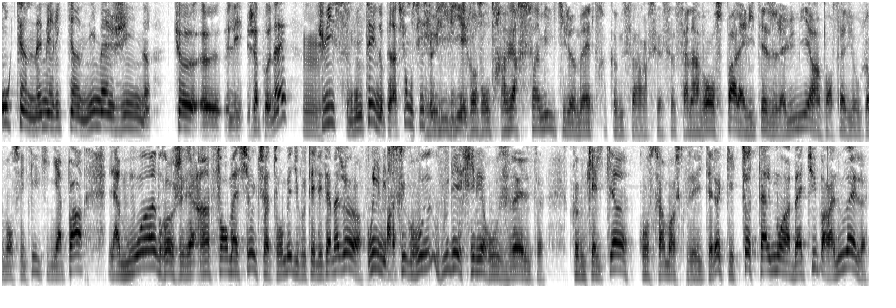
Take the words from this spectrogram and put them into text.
aucun Américain n'imagine que euh, les Japonais puissent monter une opération aussi sophistiquée. Quand on traverse 5000 km comme ça, ça, ça- ça n'avance pas à la vitesse de la lumière, un porte-avions. Comment se fait-il qu'il n'y a pas la moindre je veux dire, information qui soit tombée du côté de l'état-major? Oui, mais parce, que vous, vous décrivez Roosevelt comme quelqu'un, contrairement à ce que vous avez dit tout à l'heure, qui est totalement abattu par la nouvelle.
